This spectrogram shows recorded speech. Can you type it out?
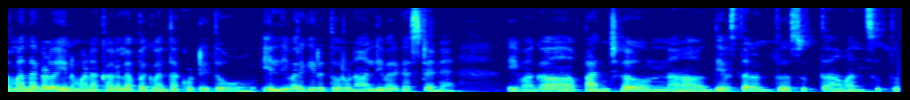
ಸಂಬಂಧಗಳು ಏನು ಮಾಡೋಕ್ಕಾಗಲ್ಲ. ಭಗವಂತ ಕೊಟ್ಟಿದ್ದು ಎಲ್ಲಿವರೆಗೆ ಇರುತ್ತೋ ಋಣ ಅಲ್ಲಿವರೆಗೆ ಅಷ್ಟೇ ಇವಾಗ ಪಂಚವನ್ನು ದೇವಸ್ಥಾನದ ಸುತ್ತ ಒಂದು ಸುತ್ತು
